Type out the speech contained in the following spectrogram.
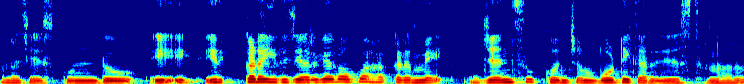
అలా చేసుకుంటూ ఇక్కడ ఇది జరిగేలోపు అక్కడ మే జెంట్స్ కొంచెం బోటీ కర్రీ చేస్తున్నారు.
